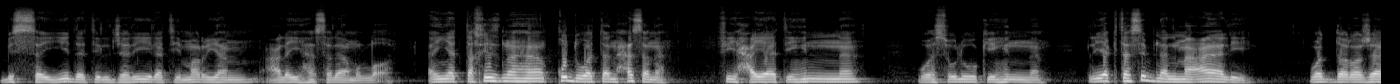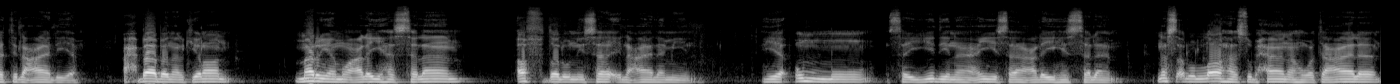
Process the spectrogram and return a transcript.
بالسيدة الجليلة مريم عليها سلام الله. أن يتخذنها قدوة حسنة في حياتهن وسلوكهن ليكتسبن المعالي والدرجات العالية. أحبابنا الكرام مريم عليها السلام أفضل نساء العالمين. هي أم سيدنا عيسى عليه السلام. نسأل الله سبحانه وتعالى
